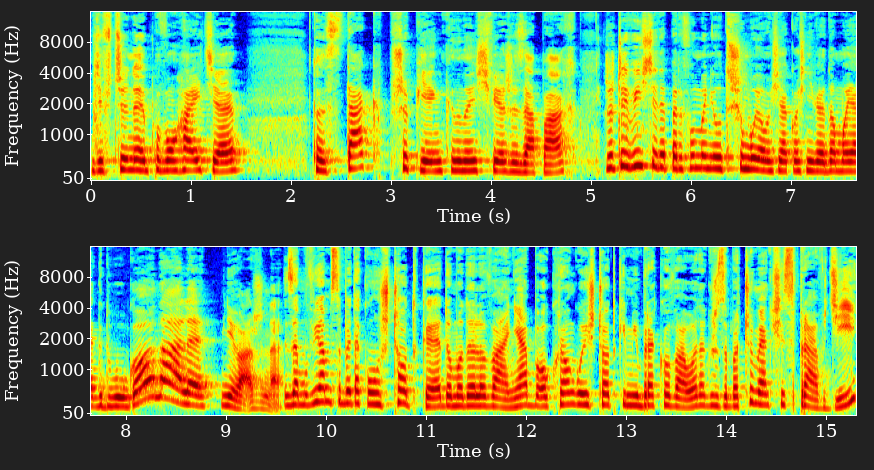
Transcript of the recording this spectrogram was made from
dziewczyny, powąchajcie. To jest tak przepiękny, świeży zapach. Rzeczywiście te perfumy nie utrzymują się jakoś nie wiadomo jak długo, no ale nieważne. Zamówiłam sobie taką szczotkę do modelowania, bo okrągłej szczotki mi brakowało, także zobaczymy jak się sprawdzi.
